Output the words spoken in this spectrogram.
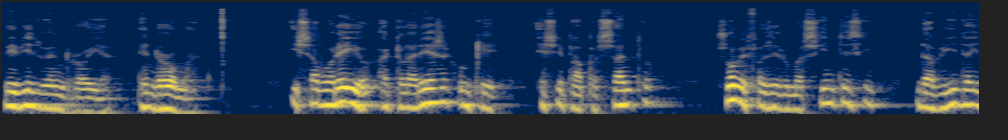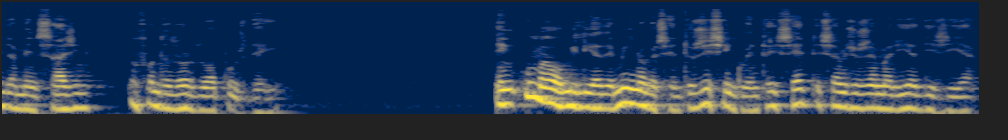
vivido em, Roia, em Roma e saboreio a clareza com que esse Papa Santo soube fazer uma síntese da vida e da mensagem do fundador do Opus Dei. Em uma homilia de 1957, São José Maria dizia:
